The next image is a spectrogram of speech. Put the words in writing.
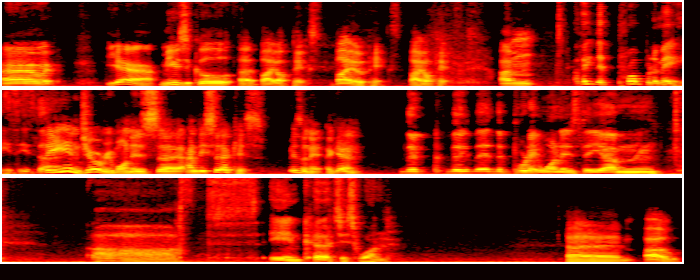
um, yeah, musical uh, biopics, biopics, biopics. Um, I think the problem is, is that the Ian Dury one is uh, Andy Serkis, isn't it? Again, the, the the the brilliant one is the um, ah, Ian Curtis one. um, oh,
